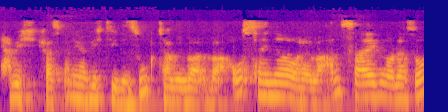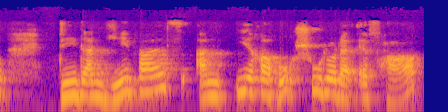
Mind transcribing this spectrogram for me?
habe ich, ich weiß gar nicht mehr, wie ich die gesucht habe, über, über Aushänge oder über Anzeigen oder so, die dann jeweils an ihrer Hochschule oder FH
